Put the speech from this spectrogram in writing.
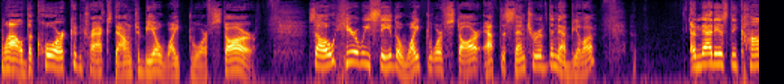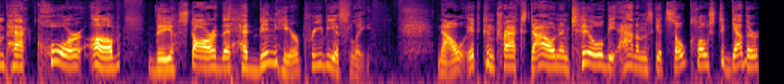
while the core contracts down to be a white dwarf star. So here we see the white dwarf star at the center of the nebula. And that is the compact core of the star that had been here previously. Now it contracts down until the atoms get so close together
